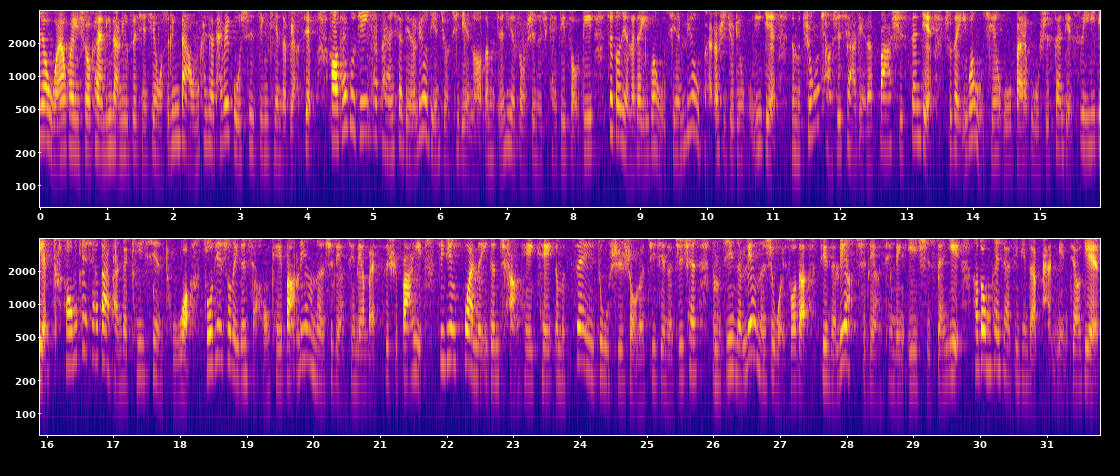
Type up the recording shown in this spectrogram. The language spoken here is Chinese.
大家午安，欢迎收看 Linda News 最前线，我是 Linda。我们看一下台北股市今天的表现。好，台股今天一开盘下跌了六点九七点呢，那么整体的走势呢是开低走低，最高点来到一万五千六百二十九点五一点，那么中场是下跌了八十三点，收在一万五千五百五十三点四一点。好，我们看一下大盘的 K 线图哦，昨天收了一根小红 K 棒，量呢是两千两百四十八亿，今天换了一根长黑 K，那么再度失守了季线的支撑，那么今天的量呢是萎缩的，今天的量是两千零一十三亿。好的，我们看一下今天的盘面焦点。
